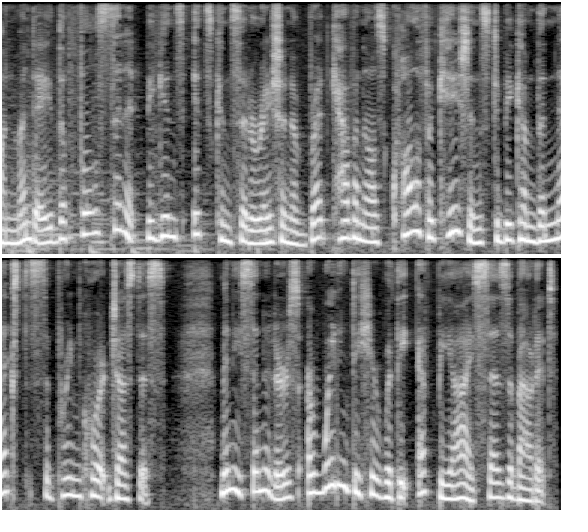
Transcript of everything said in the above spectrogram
On Monday, the full Senate begins its consideration of Brett Kavanaugh's qualifications to become the next Supreme Court justice. Many senators are waiting to hear what the FBI says about it.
